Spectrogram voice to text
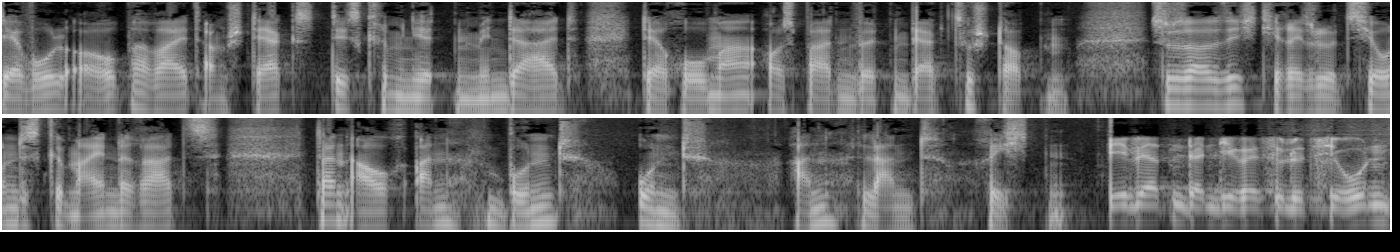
der wohl europaweit am stärkst diskriminierten Minderheit der Roma aus Baden-Württemberg zu stoppen. So soll sich die Resolution des Gemeinde Gemeinderats dann auch an Bund und an Land richten. Wir werden dann die Resolution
